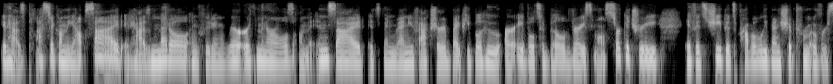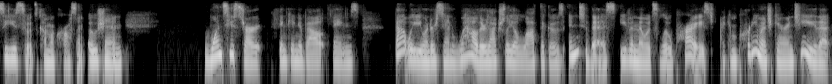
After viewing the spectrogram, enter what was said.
It has plastic on the outside, it has metal, including rare earth minerals on the inside. It's been manufactured by people who are able to build very small circuitry. If it's cheap, it's probably been shipped from overseas, so it's come across an ocean. Once you start thinking about things that way you understand, wow, there's actually a lot that goes into this, even though it's low priced. I can pretty much guarantee that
